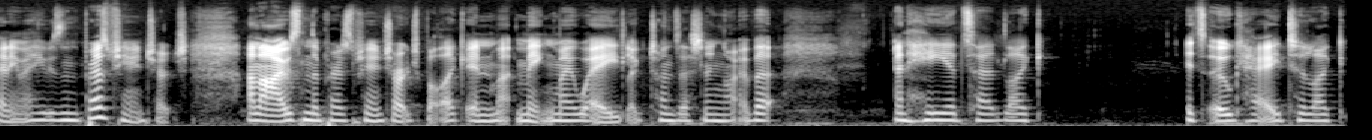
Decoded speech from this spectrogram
Anyway, he was in the Presbyterian church, and I was in the Presbyterian church, but like in my, making my way, like transitioning out of it. And he had said like, it's okay to like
